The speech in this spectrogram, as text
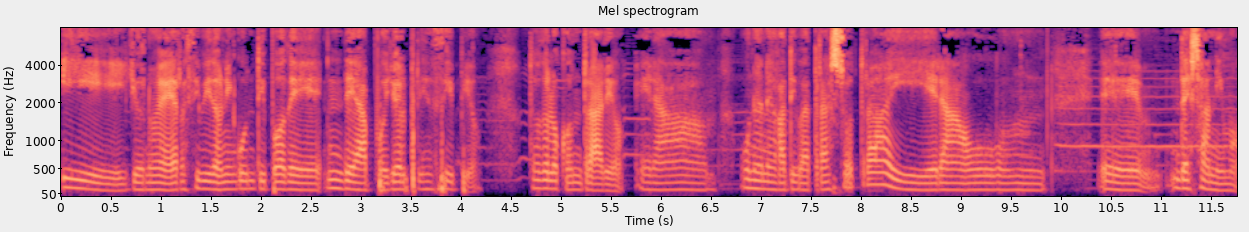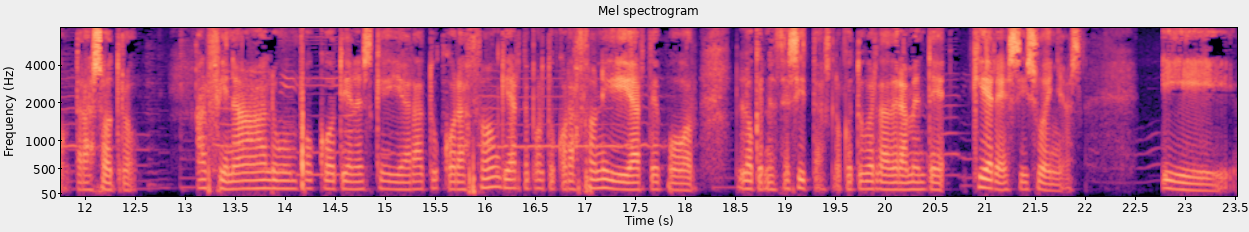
y yo no he recibido ningún tipo de, de apoyo al principio. Todo lo contrario, era una negativa tras otra y era un eh, desánimo tras otro. Al final un poco tienes que guiar a tu corazón, guiarte por tu corazón y guiarte por lo que necesitas, lo que tú verdaderamente quieres y sueñas. Y,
